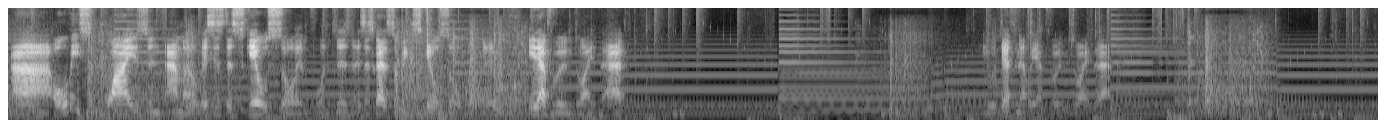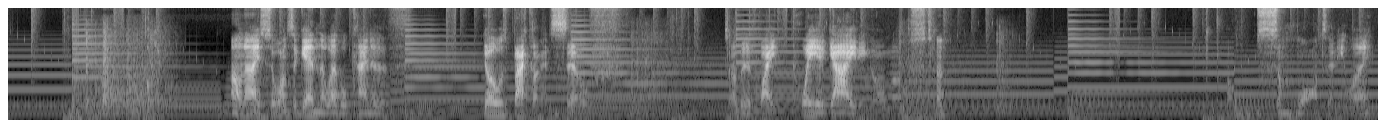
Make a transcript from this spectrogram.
Ah, all these supplies and ammo. This is the Skillsaw influence, isn't it? This is kind of something Skillsaw would do. He'd have rooms like that. Would will definitely have rooms like that. Oh, nice. So once again, the level kind of goes back on itself. So a bit of like player guiding almost. somewhat, anyway.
